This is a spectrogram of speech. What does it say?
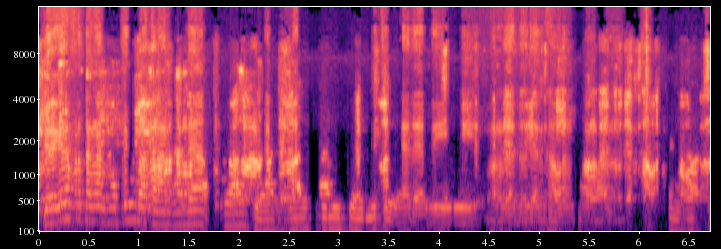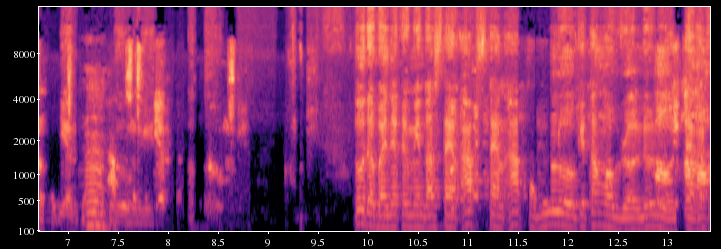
Kira-kira pertengahan April bakalan ada live ya, live video gitu ya dari Mang Dado dan kawan-kawan yang kemudian bergabung gitu. Tuh udah banyak yang minta stand up, stand up dulu, kita ngobrol dulu. Stand up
